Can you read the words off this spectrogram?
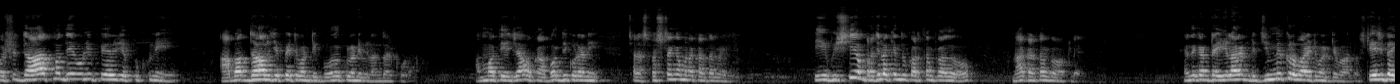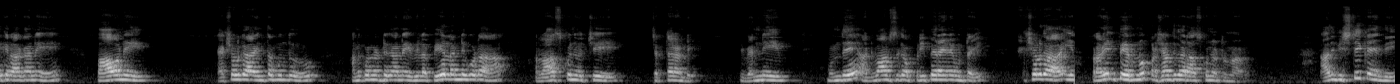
పరిశుద్ధాత్మ దేవుని పేరు చెప్పుకుని అబద్ధాలు చెప్పేటువంటి బోధకులని వీళ్ళందరూ కూడా. అమ్మ తేజ ఒక అబద్ధికుడని చాలా స్పష్టంగా మనకు అర్థమైంది. ఈ విషయం ప్రజలకు ఎందుకు అర్థం కాదో నాకు అర్థం కావట్లేదు. ఎందుకంటే ఇలాంటి జిమ్మిక్కులు వాడేటువంటి వాళ్ళు. స్టేజ్ పైకి రాగానే పావని యాక్చువల్గా ఇంతకుముందు అనుకున్నట్టుగానే వీళ్ళ పేర్లన్నీ కూడా రాసుకొని వచ్చి చెప్తారండి. ఇవన్నీ ముందే అడ్వాన్స్గా ప్రిపేర్ అయినవి ఉంటాయి. యాక్చువల్గా ఈ ప్రవీణ్ పేరును ప్రశాంత్గా రాసుకున్నట్టున్నారు. అది మిస్టేక్ అయింది.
